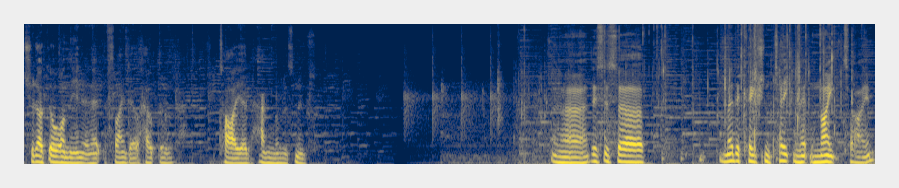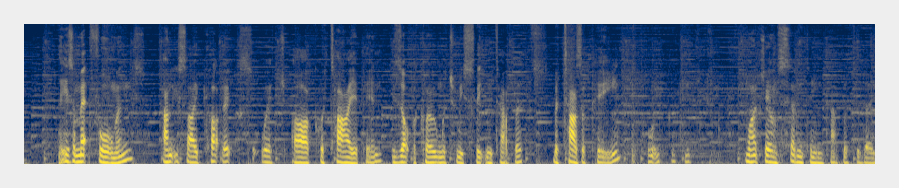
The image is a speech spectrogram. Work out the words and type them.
should I go on the internet to find out how to tie a hangman's noose? Uh, this is uh, medication taken at night time. These are metformins, antipsychotics, which are quetiapine, zopiclone, which are my sleeping tablets, mirtazapine. I'm actually on 17 tablets a day.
